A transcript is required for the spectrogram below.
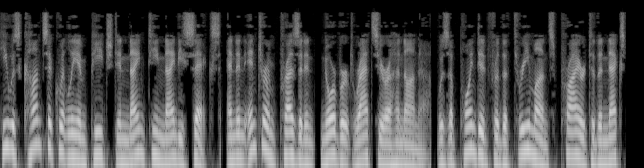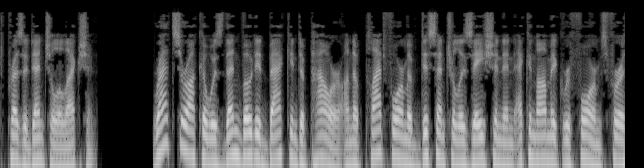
He was consequently impeached in 1996, and an interim president, Norbert Ratsirahonana, was appointed for the three months prior to the next presidential election. Ratsiraka was then voted back into power on a platform of decentralization and economic reforms for a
